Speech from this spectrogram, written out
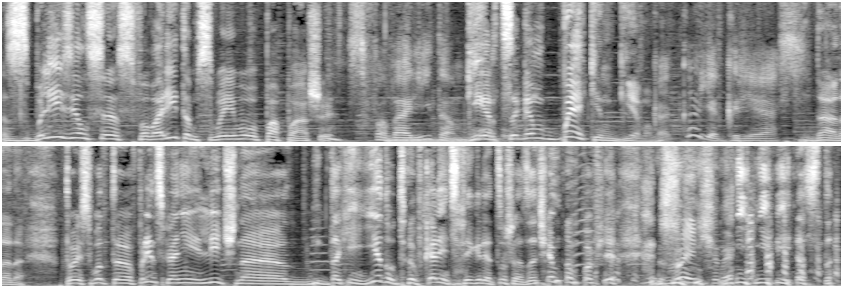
сблизился с фаворитом своего папаши, С фаворитом. герцогом Бекингемом. Какая грязь. Да, да, да. То есть, вот, э, в принципе, они лично такие едут в карете и говорят, слушай, а зачем нам вообще Женщины. невеста?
